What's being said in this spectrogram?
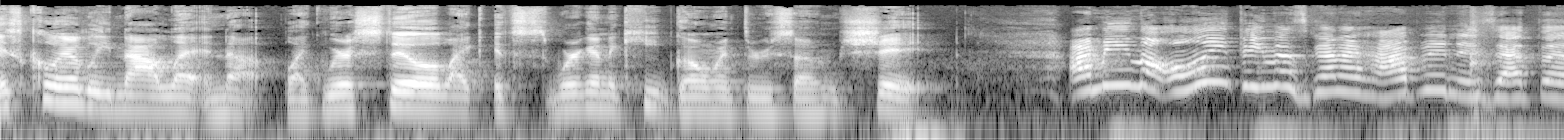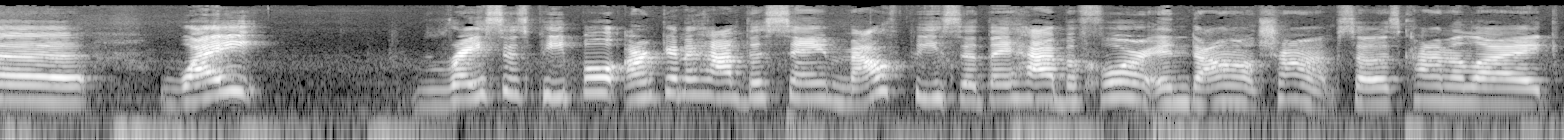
it's clearly not letting up. Like we're still like it's we're gonna keep going through some shit. I mean, the only thing that's gonna happen is that the white racist people aren't gonna have the same mouthpiece that they had before in Donald Trump. So it's kind of like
